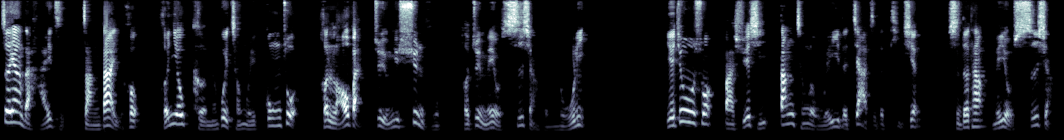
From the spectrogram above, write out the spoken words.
这样的孩子长大以后很有可能会成为工作和老板最容易驯服和最没有思想的奴隶。也就是说，把学习当成了唯一的价值的体现。使得他没有思想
